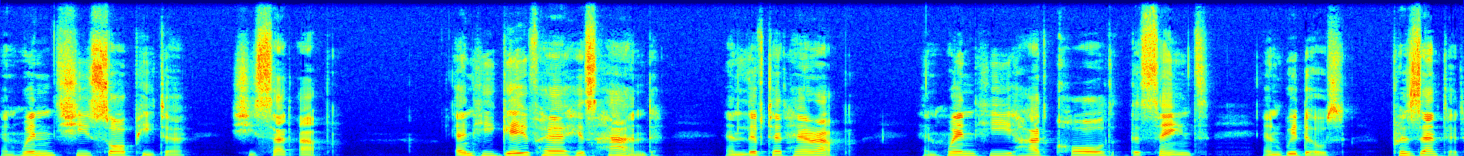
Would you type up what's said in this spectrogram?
and when she saw Peter, she sat up. And he gave her his hand and lifted her up. And when he had called the saints and widows, presented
